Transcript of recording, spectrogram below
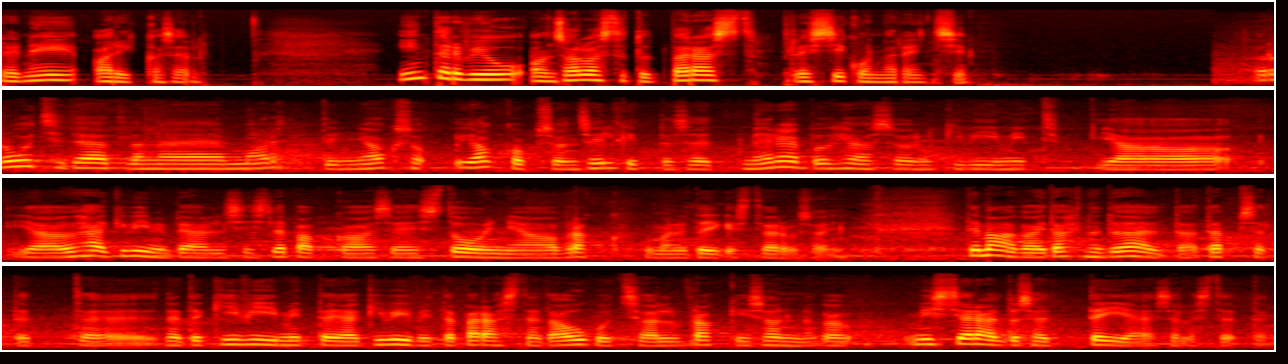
Rene Arikasel. intervjuu on salvestatud pärast pressikonverentsi Rootsi teadlane Martin Jakobson selgitas, et merepõhjas on kivimid ja, ja ühe kivimi peal siis lebab ka see Estonia vrakk, kui ma nüüd õigesti aru sain. tema aga ei tahtnud öelda täpselt, et nende kivimite ja kivimite pärast need augud seal vrakis on, aga mis järeldused teie sellest teete?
